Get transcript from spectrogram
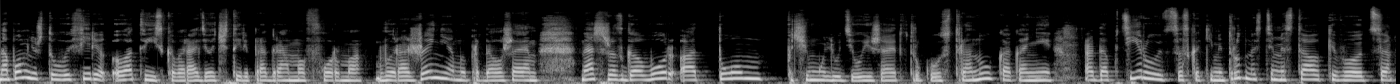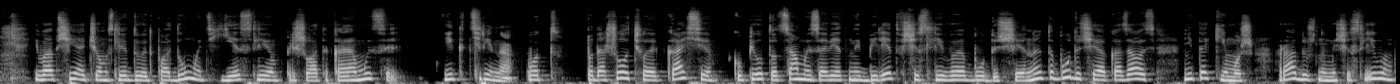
Напомню, что в эфире Латвийского радио 4 программа «Форма выражения». Мы продолжаем наш разговор о том, почему люди уезжают в другую страну, как они адаптируются, с какими трудностями сталкиваются и вообще о чем следует подумать, если пришла такая мысль. Екатерина, вот подошел человек к кассе, купил тот самый заветный билет в счастливое будущее. Но это будущее оказалось не таким уж радужным и счастливым,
